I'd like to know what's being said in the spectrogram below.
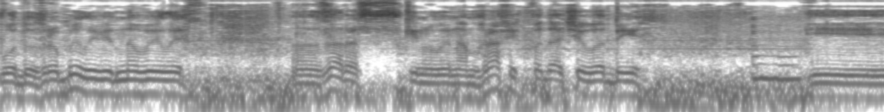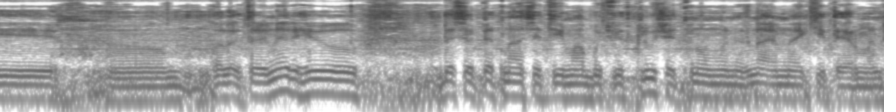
воду зробили, відновили. Е, Зараз скинули нам графік подачі води і е, електроенергію десь о 15 мабуть, відключать, ну ми не знаємо на який термін.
